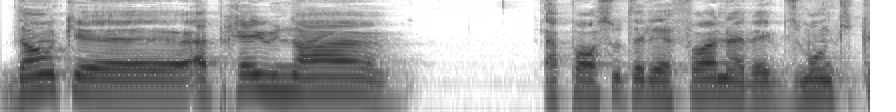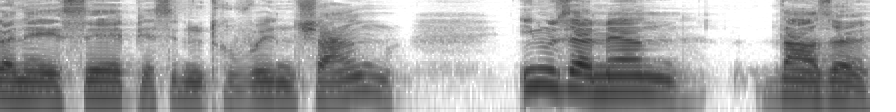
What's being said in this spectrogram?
Donc, euh, après une heure à passer au téléphone avec du monde qui connaissait puis essayer de nous trouver une chambre, il nous amène dans un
